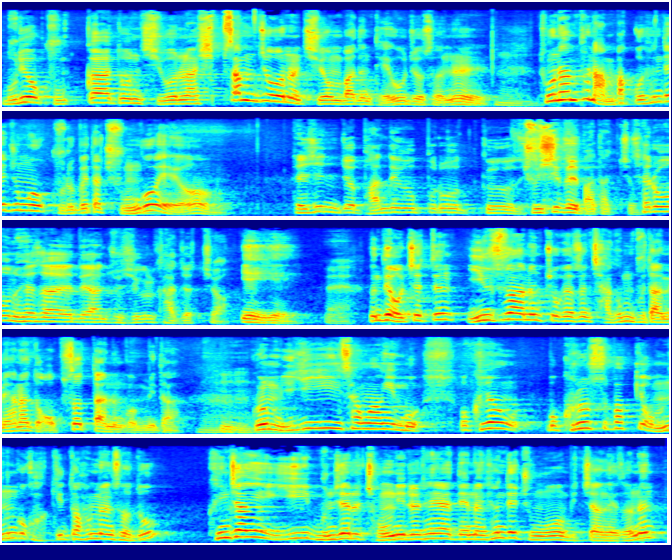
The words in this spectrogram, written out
무려 국가 돈 지원을 한 13조 원을 지원받은 대우조선을 돈한 푼 안 받고 현대중공업 그룹에다 준 거예요. 대신 저 반대급부로 그 주식을 받았죠. 새로운 회사에 대한 주식을 가졌죠. 예, 예. 네. 근데 어쨌든 인수하는 쪽에서는 자금 부담이 하나도 없었다는 겁니다. 그럼 이 상황이 뭐 어, 그냥 뭐 그럴 수밖에 없는 것 같기도 하면서도 굉장히 이 문제를 정리를 해야 되는 현대중공업 입장에서는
